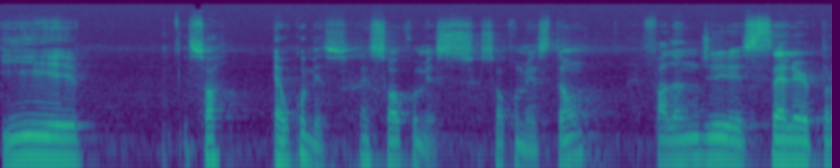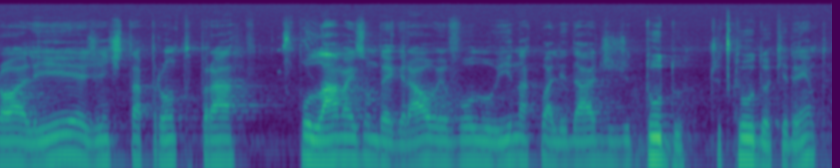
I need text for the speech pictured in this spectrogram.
e só é o começo. É só o começo, é só o começo. Então, falando de Seller Pro ali, a gente está pronto para pular mais um degrau, evoluir na qualidade de tudo, de tudo aqui dentro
